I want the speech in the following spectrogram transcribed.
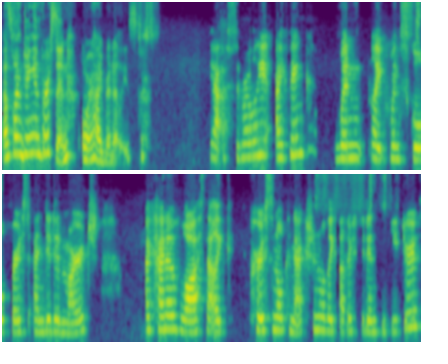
that's why I'm doing in person or hybrid at least. Yeah, similarly, I think when like when school first ended in March, I kind of lost that like personal connection with like other students and teachers.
